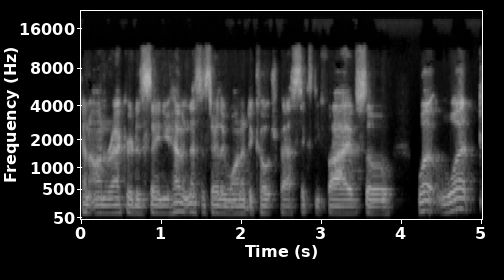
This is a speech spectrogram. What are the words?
kind of on record as saying you haven't necessarily wanted to coach past 65. So what what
